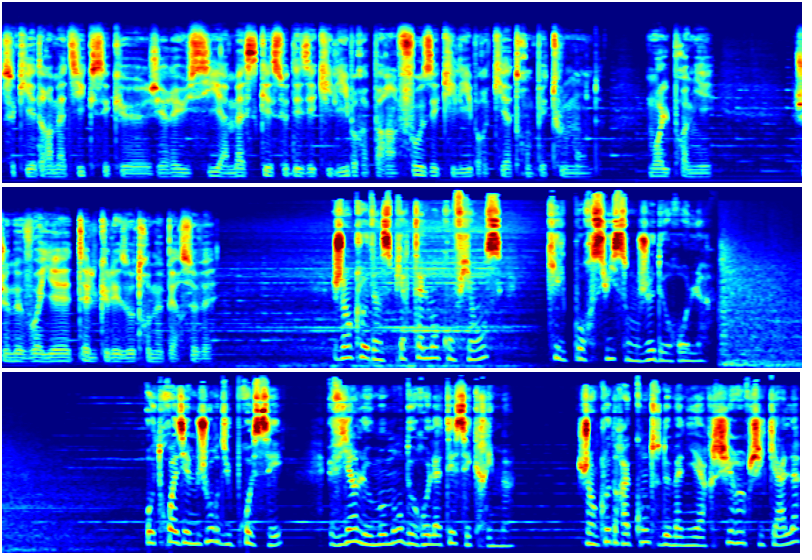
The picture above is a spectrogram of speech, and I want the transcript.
Ce qui est dramatique, c'est que j'ai réussi à masquer ce déséquilibre par un faux équilibre qui a trompé tout le monde. Moi le premier, je me voyais tel que les autres me percevaient. Jean-Claude inspire tellement confiance poursuit son jeu de rôle. Au troisième jour du procès, vient le moment de relater ses crimes. Jean-Claude raconte de manière chirurgicale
